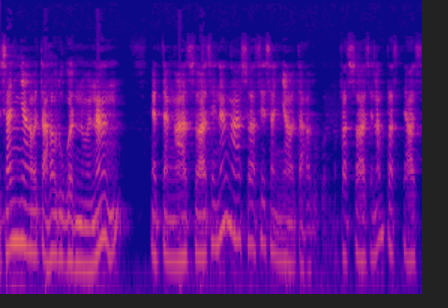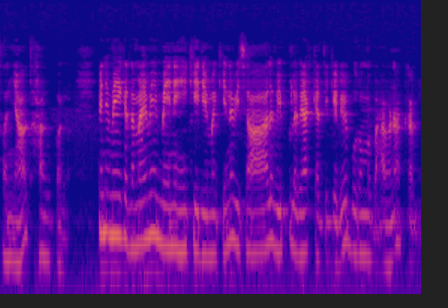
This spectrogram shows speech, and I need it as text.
සංඥාව තහවුරු කරනවා නම් නැත්නම් ආස්වාසේ නම් ආස්වාසේ සංඥාව තහවුරු කරනවා ප්‍රස්වාසේ නම් ප්‍රස්වාස සංඥාව තහවුරු කරනවා මෙන්න මේක තමයි මේ මෙනෙහි කිරීම කියන විශාල විප්ලවයක් ඇති කෙරුවේ බුරුම භාවනා ක්‍රමය.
